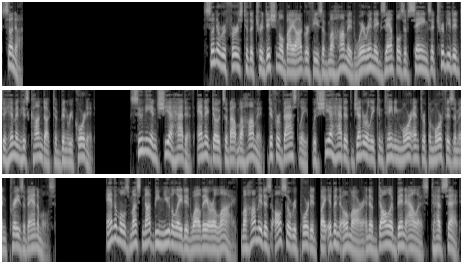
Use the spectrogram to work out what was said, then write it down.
Sunnah Sunnah refers to the traditional biographies of Muhammad wherein examples of sayings attributed to him and his conduct have been recorded. Sunni and Shia hadith anecdotes about Muhammad differ vastly, with Shia hadith generally containing more anthropomorphism and praise of animals. Animals must not be mutilated while they are alive. Muhammad is also reported by Ibn Omar and Abdallah bin Alis to have said,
